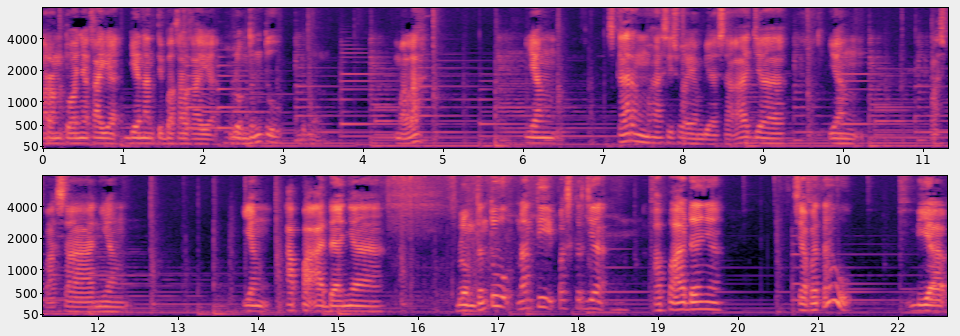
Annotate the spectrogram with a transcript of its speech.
orang tuanya kaya dia nanti bakal kaya. Belum tentu. Benar. Malah yang sekarang mahasiswa yang biasa aja yang pas-pasan yang yang apa adanya belum tentu nanti pas kerja apa adanya. Siapa tahu dia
